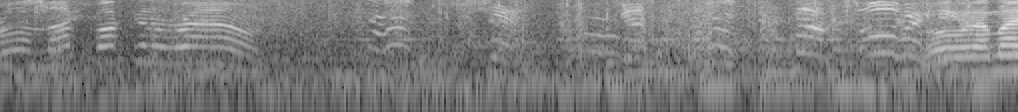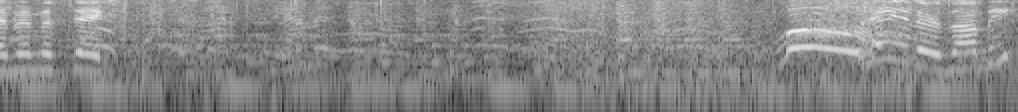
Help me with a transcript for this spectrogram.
Girl. I'm not way. fucking around. Shit! Get over Oh, here! that might have been a mistake. Damn it! Woo! Hey there, zombie.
